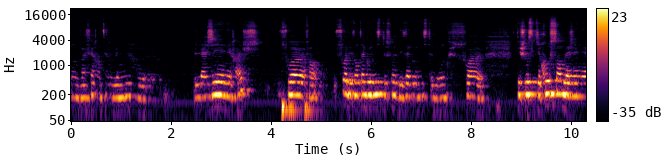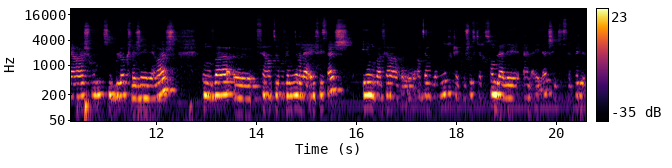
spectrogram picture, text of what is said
on va faire intervenir la GNRH, soit, enfin, soit des antagonistes, soit des agonistes, donc soit euh, des choses qui ressemblent à GNRH ou qui bloquent la GNRH. On va euh, faire intervenir la FSH et on va faire euh, intervenir quelque chose qui ressemble à, la LH et qui s'appelle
